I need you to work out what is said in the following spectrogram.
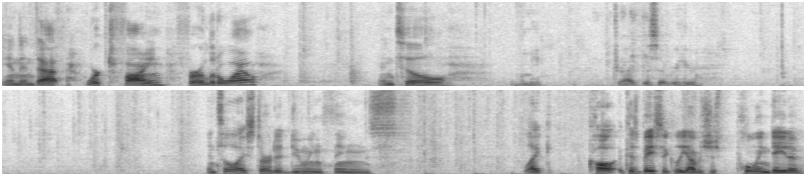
and then that worked fine for a little while until, let me drag this over here. Until I started doing things like call, because basically I was just pulling data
